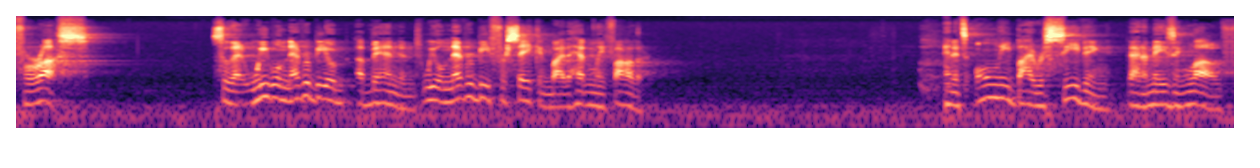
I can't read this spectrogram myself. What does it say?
for us so that we will never be abandoned. We will never be forsaken by the Heavenly Father. And it's only by receiving that amazing love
